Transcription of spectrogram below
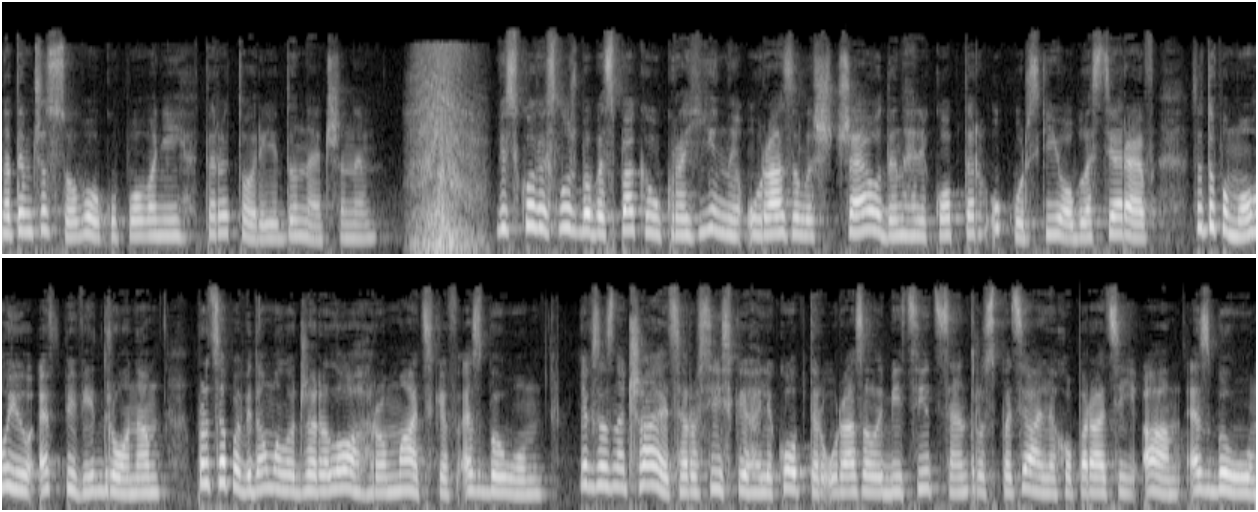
на тимчасово окупованій території Донеччини. Військові служби безпеки України уразили ще один гелікоптер у Курській області РФ за допомогою fpv дрона. Про це повідомило джерело громадське в СБУ. Як зазначається, російський гелікоптер уразили бійці Центру спеціальних операцій А СБУ.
